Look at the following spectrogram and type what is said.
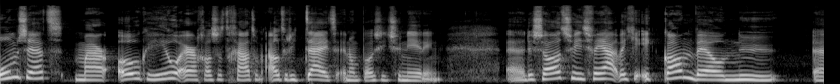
omzet, maar ook heel erg als het gaat om autoriteit en om positionering. Uh, dus ze had zoiets van, ja, weet je, ik kan wel nu uh,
